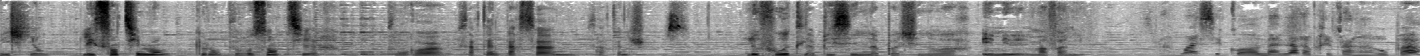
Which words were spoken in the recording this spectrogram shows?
Les chiens. Les sentiments que l'on peut ressentir pour euh, certaines personnes, certaines choses. Le foot, la piscine, la patinoire et ma famille. Moi, c'est quand ma mère a préparé un repas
